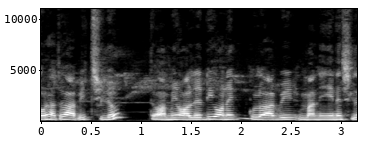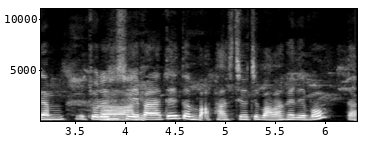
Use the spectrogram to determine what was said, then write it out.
ওর হাতেও আবির ছিল। তো আমি অলরেডি অনেকগুলো আবির মানে এনেছিলাম চলে এসেছি এই পাড়াতে। তো ফার্স্টে হচ্ছে বাবাকে দেবো। তা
